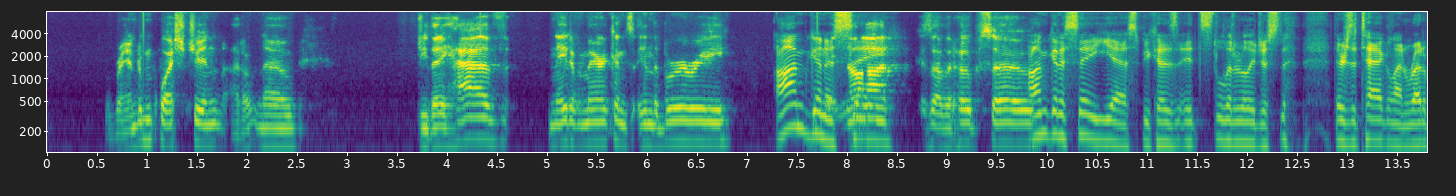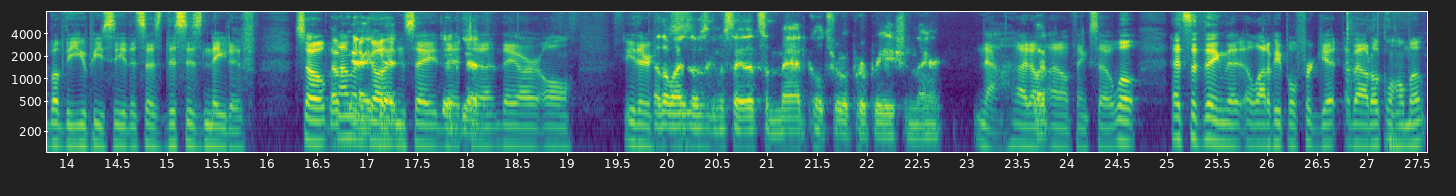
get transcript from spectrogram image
random question? I don't know. Do they have Native Americans in the brewery? I'm gonna say because I would hope so. I'm gonna say yes because it's literally just there's a tagline right above the UPC that says this is native. So I'm gonna Okay, go ahead and say Good, that good. Uh, they are all either. Otherwise, I was going to say that's some mad cultural appropriation there. No, I don't. But- I don't think so. Well, that's the thing that a lot of people forget about Oklahoma.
